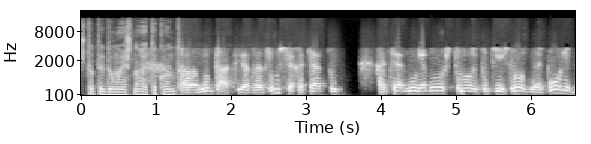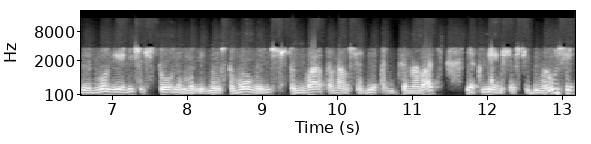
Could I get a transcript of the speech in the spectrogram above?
Что ты думаешь на гэты конт? Ну так я заджуся хотя тут Хотя, ну, я думаю, что тут есть разные погляды. Многие лічат, что, ну, многие белорусскомовные лічат, что не варто нам себе позиционовать как меньшесть в Беларуси,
